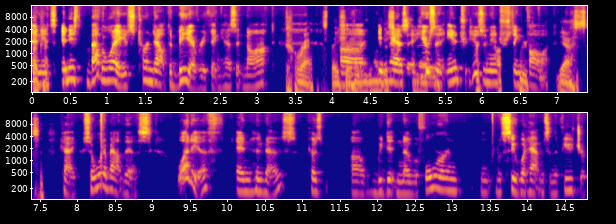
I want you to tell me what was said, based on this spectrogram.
And Okay. it's and it's by the way, it's turned out to be everything, has it not? Correct. Uh, it has. Here's an inter- here's an interesting thought. Yes. Okay, so what about this? What if, and who knows, because uh, we didn't know before, and we'll see what happens in the future.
